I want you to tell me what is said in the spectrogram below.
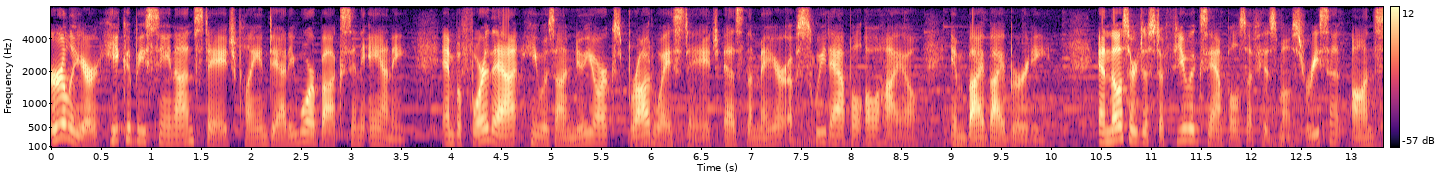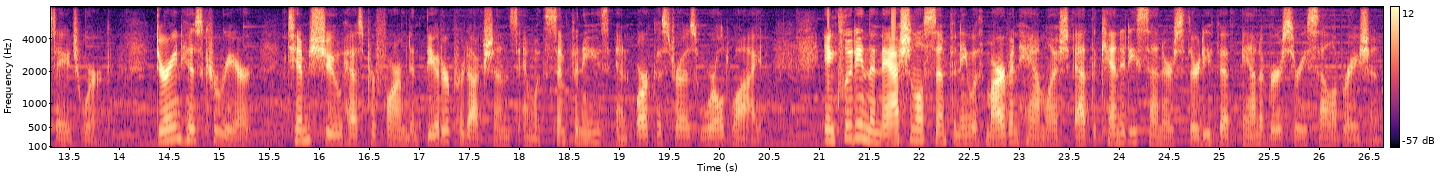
Earlier, he could be seen on stage playing Daddy Warbucks in Annie, and before that, he was on New York's Broadway stage as the mayor of Sweet Apple, Ohio in Bye Bye Birdie. And those are just a few examples of his most recent on-stage work. During his career, Tim Shew has performed in theater productions and with symphonies and orchestras worldwide, including the National Symphony with Marvin Hamlisch at the Kennedy Center's 35th anniversary celebration.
